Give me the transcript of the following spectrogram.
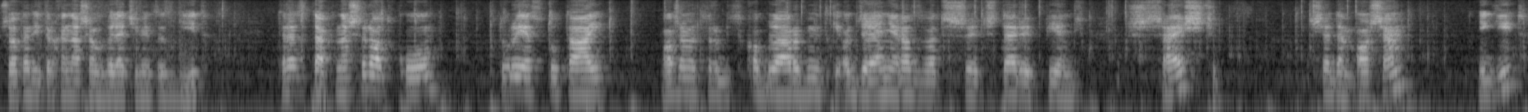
Przy okazji trochę naszą wyleci, więc jest git. Teraz tak, na środku, który jest tutaj, możemy to zrobić z kobla. Robimy takie oddzielenie. Raz, dwa, trzy, cztery, pięć, sześć, siedem, osiem. I git.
